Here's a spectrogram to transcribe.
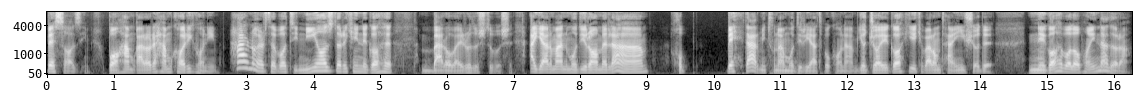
بسازیم. با هم قرار همکاری کنیم. هر نوع ارتباطی نیاز داره که این نگاه برابری رو داشته باشه. اگر من مدیر عاملم خب بهتر می‌تونم مدیریت بکنم. یا جایگاهیه که برام تعیین شده. نگاه بالا پایین ندارم.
